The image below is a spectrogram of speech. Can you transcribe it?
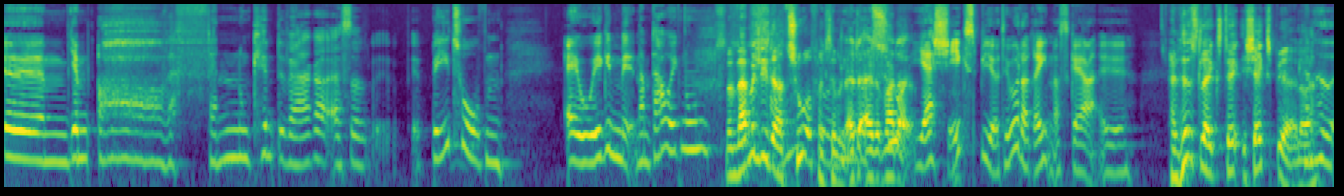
Øhm, jamen, åh, hvad fanden, nogle kendte værker, altså øh, Beethoven er jo ikke med, nej, men der er jo ikke nogen... Men hvad med litteratur, for eksempel? Er, det- er, det- var der, Ja, Shakespeare, det var da ren og skær. Øh, han hed slet ikke Shakespeare, eller han hed.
